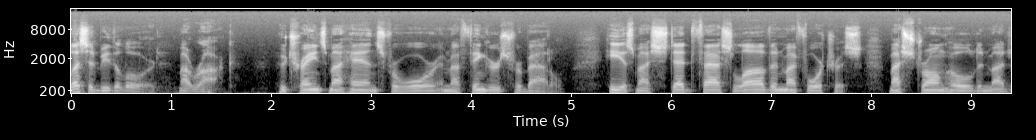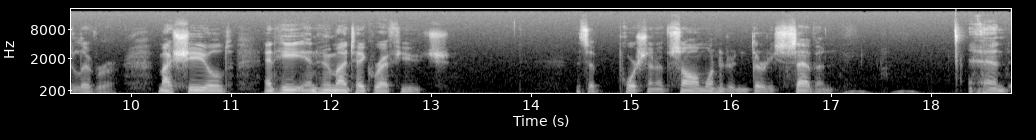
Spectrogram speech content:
Blessed be the Lord, my rock, who trains my hands for war and my fingers for battle. He is my steadfast love and my fortress, my stronghold and my deliverer, my shield, and he in whom I take refuge. It's a portion of Psalm 137. And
